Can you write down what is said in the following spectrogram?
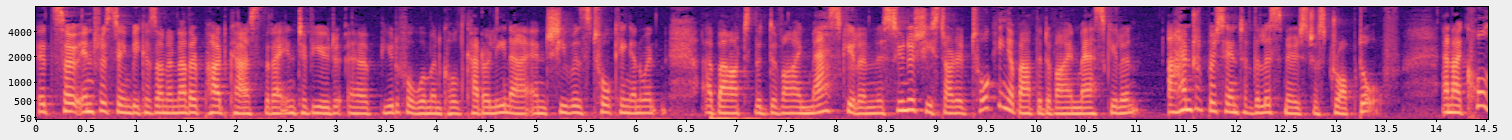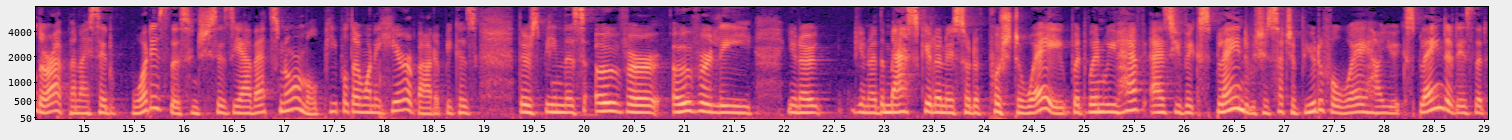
It's so interesting because on another podcast that I interviewed a beautiful woman called Carolina, and she was talking and went about the divine masculine. And as soon as she started talking about the divine masculine, 100% of the listeners just dropped off. And I called her up and I said, What is this? And she says, Yeah, that's normal. People don't want to hear about it because there's been this over, overly, you know, you know the masculine is sort of pushed away. But when we have as you've explained which is such a beautiful way how you explained it is that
